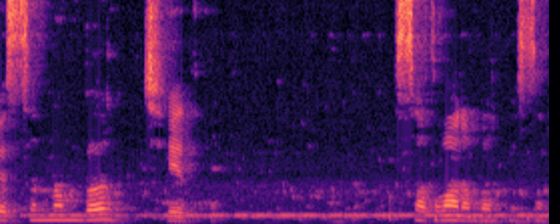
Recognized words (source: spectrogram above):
क्वेश्चन नंबर छः था। सातवां नंबर क्वेश्चन।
